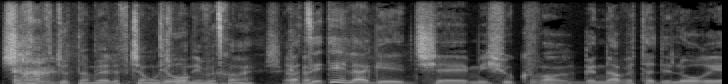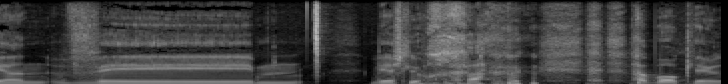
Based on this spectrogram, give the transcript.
שכחתי אותם ב-1985. רציתי להגיד שמישהו כבר גנב את הדלוריאן ו... ויש לי הוכחה הבוקר,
